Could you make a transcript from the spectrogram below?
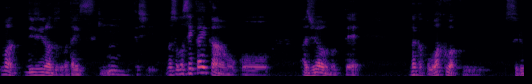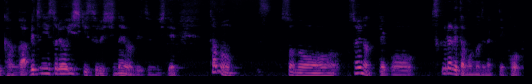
まあ、ディズニーランドとか大好きだし、まあ、その世界観をこう、味わうのって、なんかこう、ワクワクする感が、別にそれを意識するしないは別にして、多分、その、そういうのってこう、作られたものじゃなくて、こ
